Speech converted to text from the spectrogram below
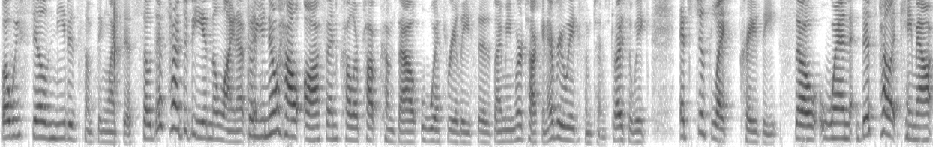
but we still needed something like this. So this had to be in the lineup. So you know how often ColourPop comes out with releases? I mean we're talking every week sometimes twice a week. It's just like crazy. So when this palette came out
